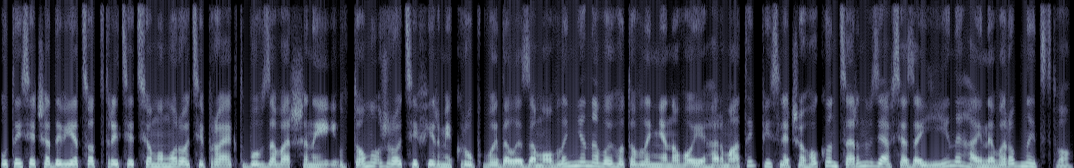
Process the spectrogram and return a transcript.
У 1937 році проект був завершений і в тому ж році фірмі Круп видали замовлення на виготовлення нової гармати, після чого концерн взявся за її негайне виробництво.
